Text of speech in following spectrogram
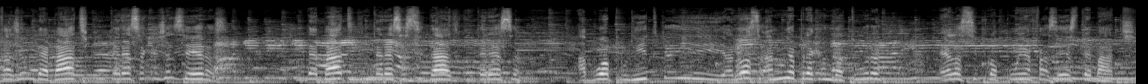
fazer um debate que interessa a Cajazeiras. Um debate que interessa a cidade, que interessa a boa política e a, nossa, a minha pré-candidatura, ela se propõe a fazer esse debate.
